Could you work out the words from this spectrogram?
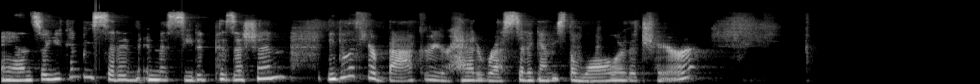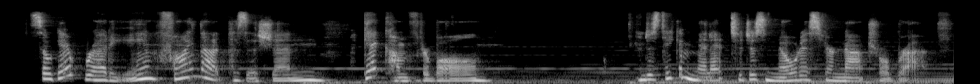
And so you can be seated in the seated position, maybe with your back or your head rested against the wall or the chair. So get ready, find that position, get comfortable. And just take a minute to just notice your natural breath.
